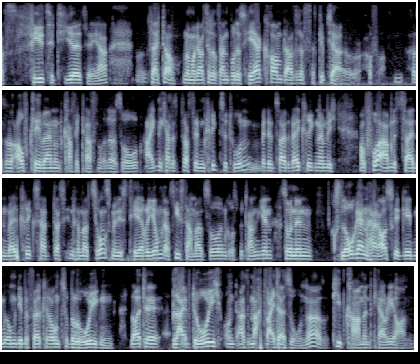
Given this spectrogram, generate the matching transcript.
das viel zitierte, ja. Vielleicht auch nochmal ganz interessant, wo das herkommt. Also das, das gibt es ja auf also Aufklebern und Kaffeetassen oder so. Eigentlich hat es was mit dem Krieg zu tun, mit dem Zweiten Weltkrieg, nämlich am Vorabend des Zweiten Weltkriegs hat das Informationsministerium, das hieß damals so in Großbritannien, so einen Slogan herausgegeben, um die Bevölkerung zu beruhigen. Leute, bleibt ruhig und also macht weiter so, ne? Also keep calm and carry on.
